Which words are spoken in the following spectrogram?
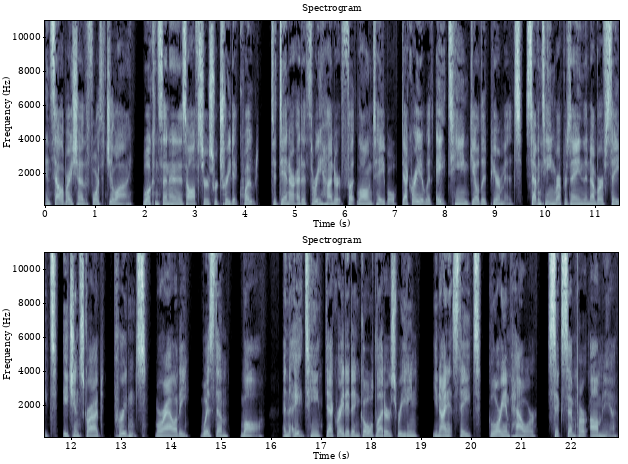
in celebration of the 4th of July, Wilkinson and his officers were treated, quote, to dinner at a 300 foot long table decorated with 18 gilded pyramids, 17 representing the number of states, each inscribed prudence, morality, wisdom, law, and the 18th decorated in gold letters reading United States, glory and power, sic semper omnia.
